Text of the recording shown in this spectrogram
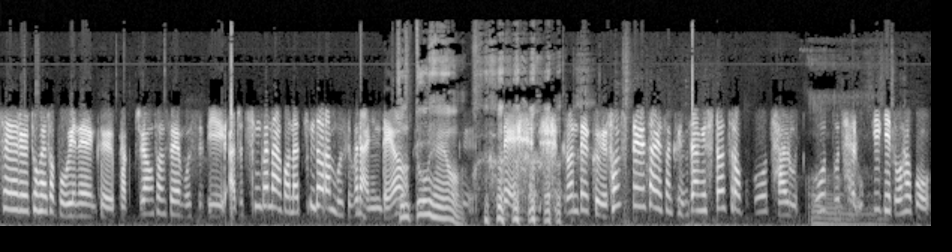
체를 통해서 보이는 그 박주영 선수의 모습이 아주 친근하거나 친절한 모습은 아닌데요. 좀 뚱해요. 그, 네. 그런데 그 선수들 사이에서는 굉장히 수다스럽고 잘 웃고 어... 또잘 웃기기도 하고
